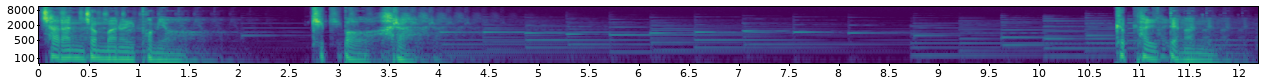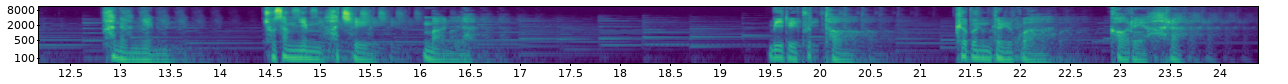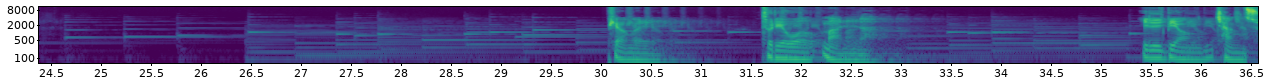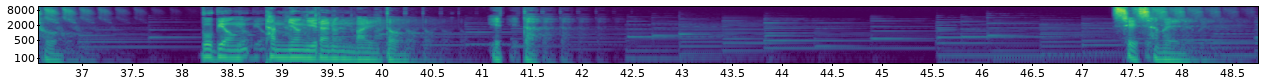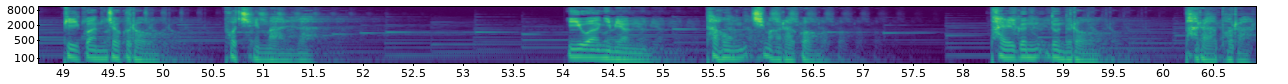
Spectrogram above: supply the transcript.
잘한 점만을 보며 기뻐하라. 급할 때만 하느님, 조상님 하지 말라. 미리부터 그분들과 거래하라. 병을 두려워 말라. 일병 장수, 무병 단명이라는 말도 있다. 세상을 비관적으로 보지 말라. 이왕이면 타홍 치마라고 밝은 눈으로 바라보라.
